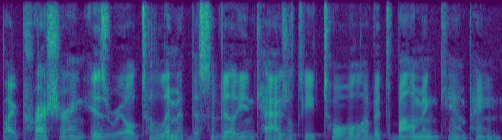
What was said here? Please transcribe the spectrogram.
by pressuring Israel to limit the civilian casualty toll of its bombing campaign.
